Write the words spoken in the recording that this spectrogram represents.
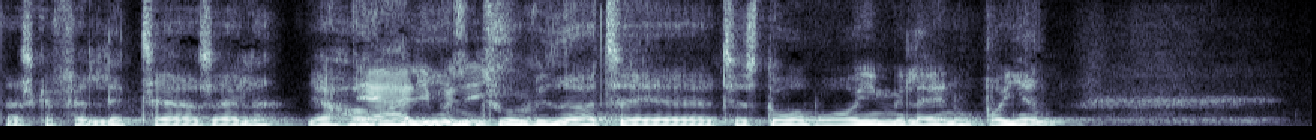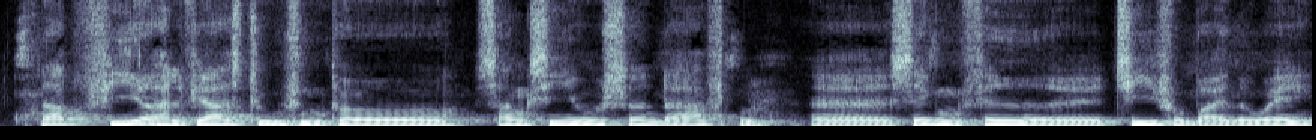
Der skal falde lidt til os alle. Jeg hopper ja, lige, lige en tur videre til, til storebror i Milano, Brian. Knap 74.000 på San Siro søndag aften. Uh, sikke en fed uh, tifo, by the way.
